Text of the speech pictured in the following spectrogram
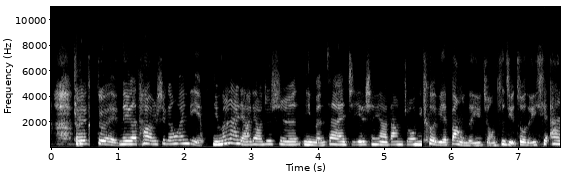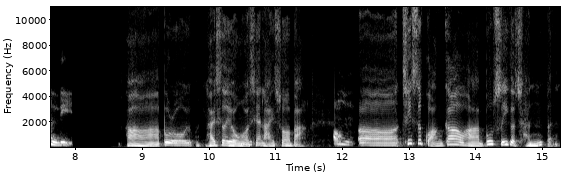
对 对，那个陶老师跟 Wendy，你们来聊聊，就是你们在职业生涯当中特别棒的一种自己做的一些案例啊。不如还是由我先来说吧。嗯呃，其实广告啊不是一个成本，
